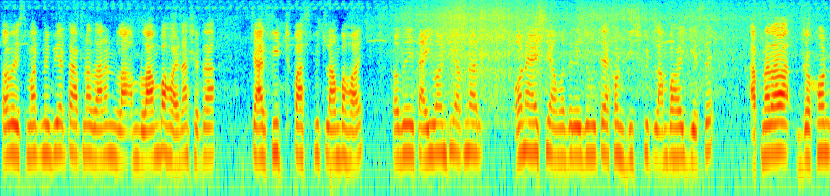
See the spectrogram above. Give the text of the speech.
তবে স্মার্ট নেপিয়ারটা আপনার জানেন, লাম- লম্বা হয় না, সেটা চার ফিট, পাঁচ ফিট লম্বা হয়। তবে এই তাইওয়ানটি আপনার অনায়াসে আমাদের এই জমিতে এখন বিশ ফিট লম্বা হয়ে গিয়েছে। আপনারা যখন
